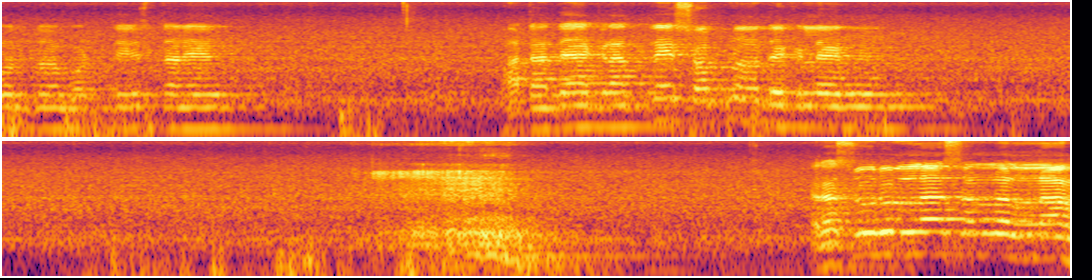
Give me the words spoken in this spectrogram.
মধ্যবর্তী স্থানে। হঠাৎ এক রাত্রে স্বপ্ন দেখলেন রসুল্লাহ সাল্লাহ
